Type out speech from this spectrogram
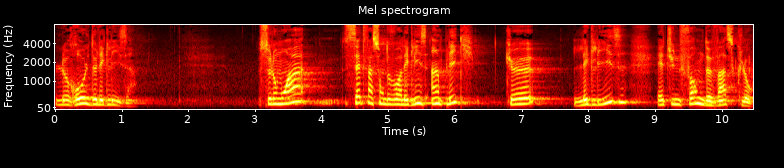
le rôle de l'Église? Selon moi, cette façon de voir l'Église implique que l'Église est une forme de vase clos.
